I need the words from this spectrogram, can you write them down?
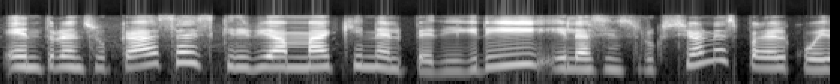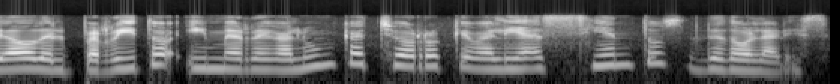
Entró en su casa, escribió a máquina el pedigrí y las instrucciones para el cuidado del perrito y me regaló un cachorro que valía cientos de dólares,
